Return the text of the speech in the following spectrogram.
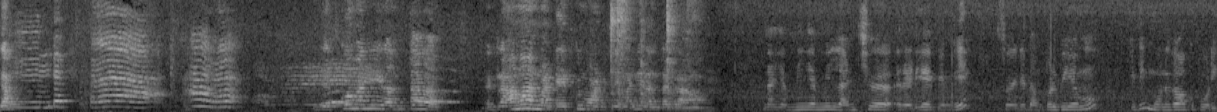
గా. ఇది ఎత్తుకోమని ఇదంతా డ్రామా అనమాట ఎత్తుకుని వంట చేయమని ఇదంతా డ్రామా నా యమ్మీ యమ్మీ లంచ్ రెడీ అయిపోయింది. సో ఇది దంపుడు బియ్యము ఇది మునగాకు పొడి.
